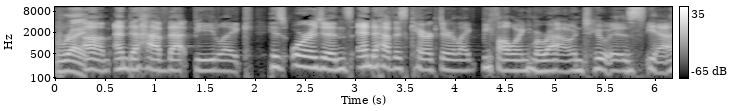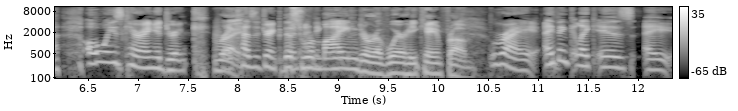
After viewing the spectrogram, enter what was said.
Right. Um and to have that be like his origins and to have this character like be following him around who is yeah, always carrying a drink. Right. Like has a drink. This And I think, like- reminder of where he came from. right. I think like is a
